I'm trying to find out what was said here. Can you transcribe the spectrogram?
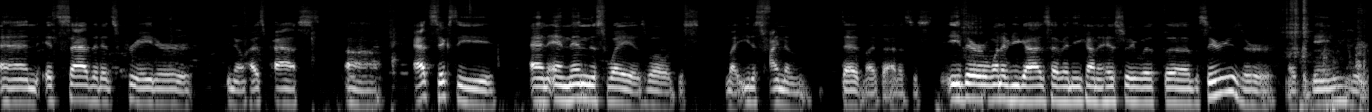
and it's sad that its creator, you know, has passed uh, at 60, and and then this way as well. Just like you just find them dead like that. It's just either one of you guys have any kind of history with uh, the series or like the game. Or...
